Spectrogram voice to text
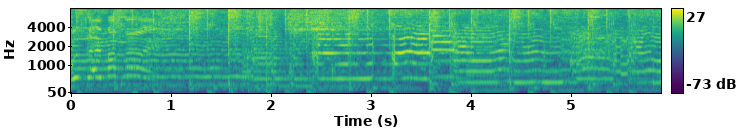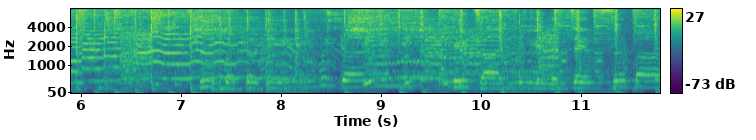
หัวใจมากง่ายมันก็ดีเหมือนกันที่ใจมันเจ็บสบาย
